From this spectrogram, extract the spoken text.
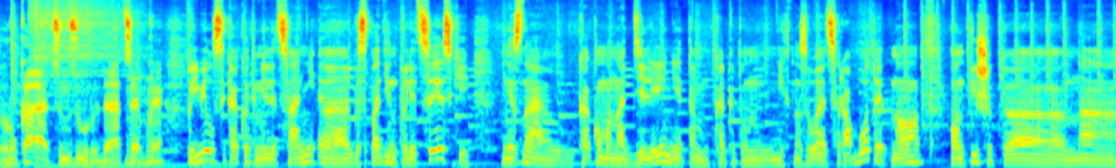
рука цензуры, да, цепкая. Появился какой-то милиционер, э, господин полицейский, не знаю, в каком он отделении, там, как это у них называется, работает, но он пишет э, на,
